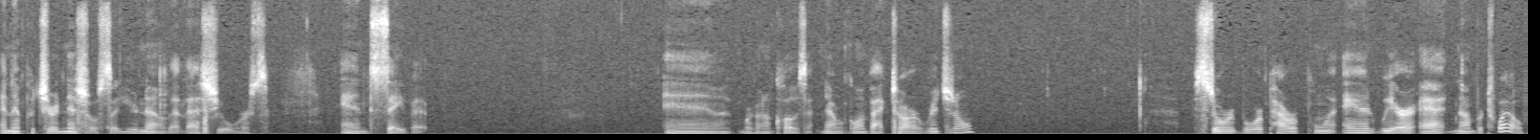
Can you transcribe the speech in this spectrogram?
and then put your initials so you know that that's yours and save it. And we're going to close it. Now we're going back to our original storyboard PowerPoint and we are at number 12.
